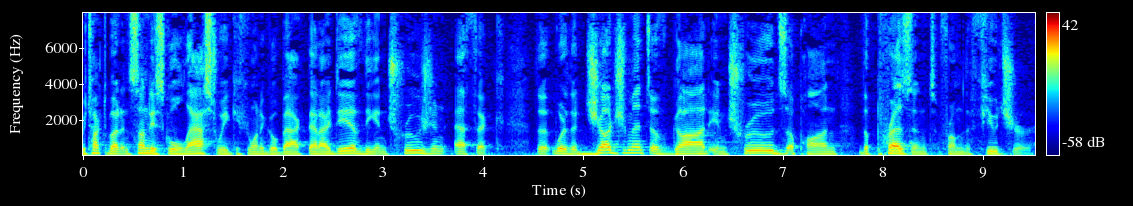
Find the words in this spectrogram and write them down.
we talked about in Sunday school last week, if you want to go back, that idea of the intrusion ethic, the, where the judgment of God intrudes upon the present from the future.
